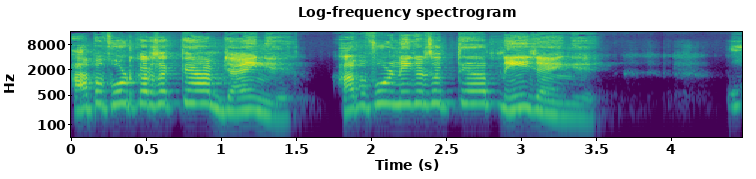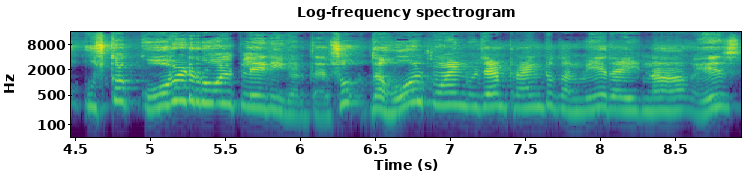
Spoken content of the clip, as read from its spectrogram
आप अफोर्ड कर सकते हैं, आप जाएँगे। आप अफोर्ड नहीं कर सकते हैं, आप नहीं जाएँगे। उसका कोविड रोल प्ले नहीं करता है। So the whole point which I am trying to convey right now is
